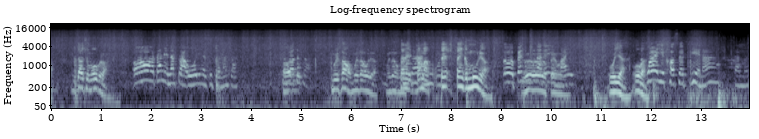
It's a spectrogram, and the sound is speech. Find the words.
ง เจ้าชั่วโมงเปล่า อ๋อตาเนี่ยน้ำปลาโอ้ยังไงกูเจอน้ำปลาน้ำปลา ตั้งแต่ mới tao mới tao được mới tao แต่นี่บ้ามาเป้แป้งกับมูเนี่ย เออเป็นกูน่ะได้ยังไงโอ้ยอะโอ้ป่ะว่าอย่าขอเสียเพียนะกันเลย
